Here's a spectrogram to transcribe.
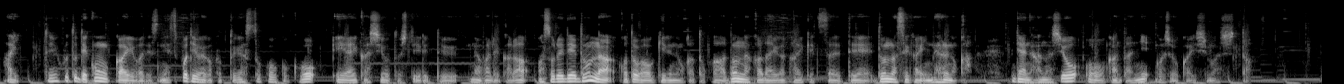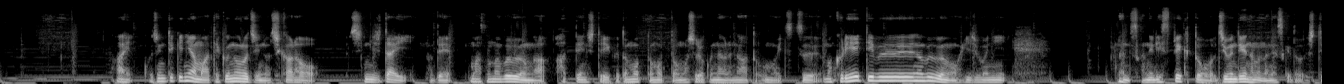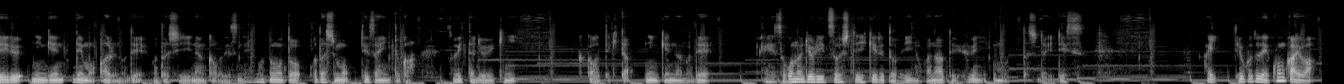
はい。ということで今回はですね、Spotify がポッドキャスト広告を AI 化しようとしているという流れから、まあ、それでどんなことが起きるのかとか、どんな課題が解決されて、どんな世界になるのか、みたいな話を簡単にご紹介しました。はい。個人的にはまあテクノロジーの力を信じたいので、まあその部分が発展していくともっともっと面白くなるなと思いつつ、まあクリエイティブの部分を非常に、なんですかね、リスペクトを自分で言うのもなんですけど、している人間でもあるので、私なんかはですね、もともと私もデザインとかそういった領域に関わってきた人間なので、えー、そこの両立をしていけるといいのかなというふうに思った次第です。はい。ということで今回は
